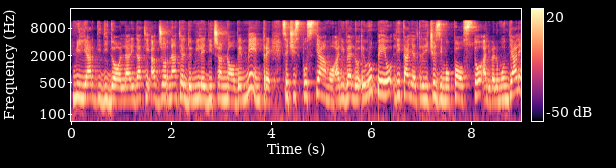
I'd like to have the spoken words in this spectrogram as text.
miliardi di dollari dati aggiornati al 2019 mentre se ci spostiamo a livello europeo l'Italia è 13 tredicesimo posto a livello mondiale,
